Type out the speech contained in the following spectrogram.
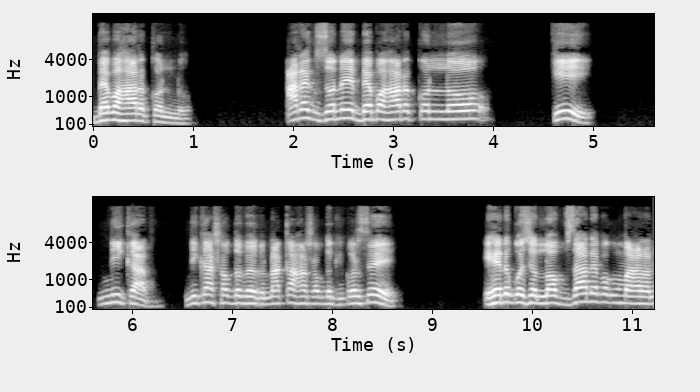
ব্যবহার করল। আরেকজনে ব্যবহার করল কি? নিকার। নিকা শব্দ নাকাহা শব্দ কি করছে? এখানে কইছে, লফজান এবং মানান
